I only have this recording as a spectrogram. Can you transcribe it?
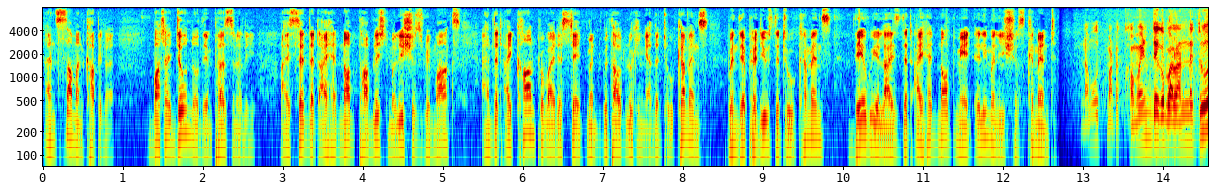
and Saman Kapila. But I don't know them personally. I said that I had not published malicious remarks and that I can't provide a statement without looking at the two comments. When they produced the two comments, they realized that I had not made any malicious comment. නමුත් මට කමෙන්ට් දෙක බලන්න නැතුව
